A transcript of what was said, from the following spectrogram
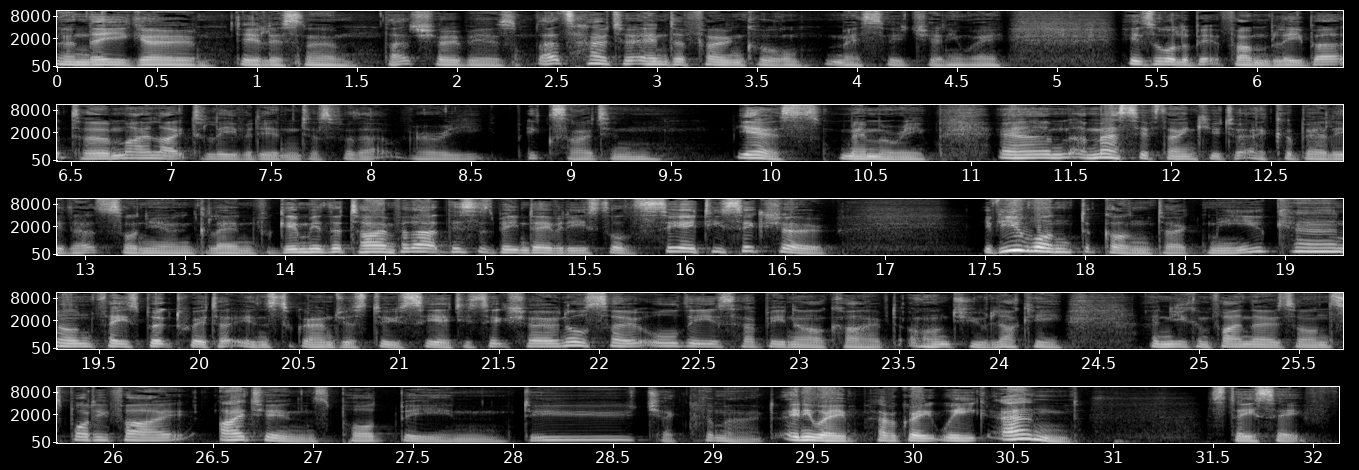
And there you go, dear listener. That's showbiz. That's how to end a phone call message, anyway. It's all a bit fumbly, but um, I like to leave it in just for that very exciting, yes, memory. Um, a massive thank you to Echobelly, that's Sonia and Glenn, for giving me the time for that. This has been David Eastall, the C86 Show. If you want to contact me, you can on Facebook, Twitter, Instagram, just do C86 Show. And also, all these have been archived. Aren't you lucky? And you can find those on Spotify, iTunes, Podbean. Do check them out. Anyway, have a great week and stay safe.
